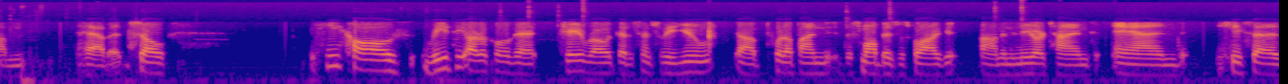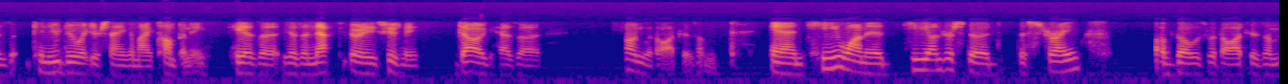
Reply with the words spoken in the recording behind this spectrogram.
um, have it. So he calls, reads the article that Jay wrote that essentially you uh, put up on the small business blog um, in the New York Times, and he says, "Can you do what you're saying in my company?" He has a he has a nephew, or excuse me, Doug has a son with autism, and he wanted he understood the strengths of those with autism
